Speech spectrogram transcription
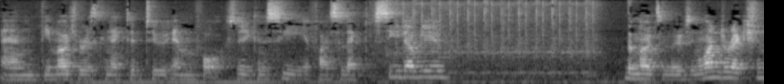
and the motor is connected to M4. So you can see if I select CW, the motor moves in one direction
